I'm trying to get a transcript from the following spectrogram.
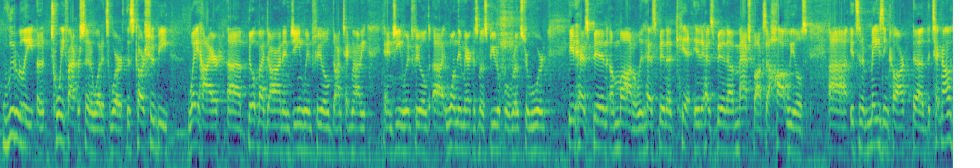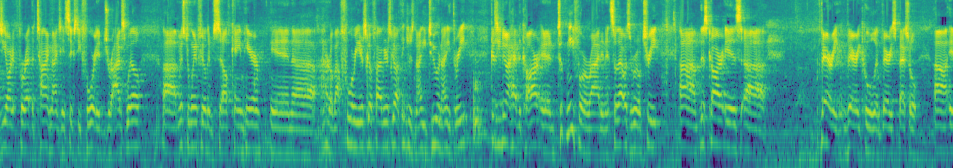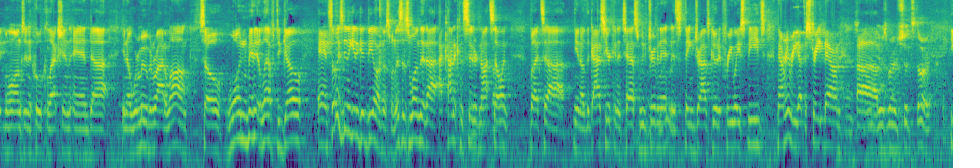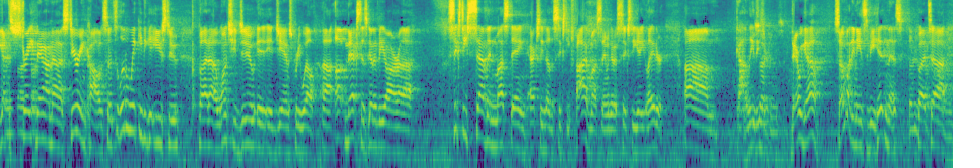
literally 25% of what it's worth. This car should be way higher, uh, built by Don and Gene Winfield, Don Tognotti and Gene Winfield, uh, won the America's Most Beautiful Roadster Award. It has been a model, it has been a kit, it has been a Matchbox, a Hot Wheels. Uh, it's an amazing car. Uh, the technology on it for at the time, 1964, it drives well. Uh, Mr. Winfield himself came here in, uh, I don't know, about four years ago, five years ago. I think he was 92 or 93 because he knew I had the car and took me for a ride in it. So that was a real treat. Uh, this car is uh, very, very cool and very special. Uh, it belongs in a cool collection and uh, you know we're moving right along so one minute left to go and somebody's gonna get a good deal on this one this is one that I kind of considered not selling but uh, you know, the guys here can attest. We've driven it. This thing drives good at freeway speeds. Now remember, you got the straight down. Uh, Here's where it should start. You got the straight down uh, steering column, so it's a little wicky to get used to. But uh, once you do, it, it, jams pretty well. Uh, up next is going to be our uh, 67 Mustang. Actually, no, the 65 Mustang. We got a 68 later. Um, golly, these are, there we go somebody needs to be hitting this. But uh,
